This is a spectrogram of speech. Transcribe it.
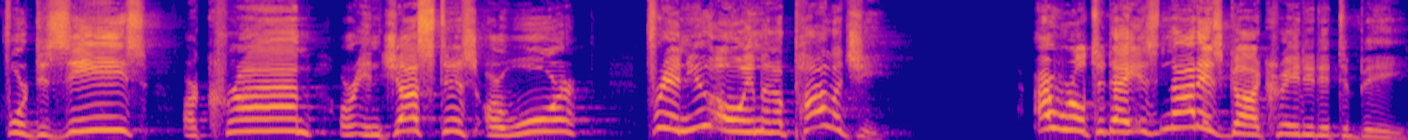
for disease or crime or injustice or war, friend, you owe him an apology. Our world today is not as God created it to be.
